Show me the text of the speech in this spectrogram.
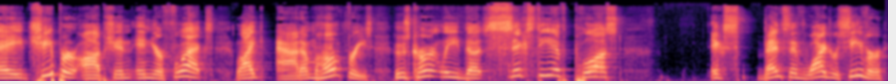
a cheaper option in your flex like Adam Humphries, who's currently the 60th plus expensive wide receiver,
